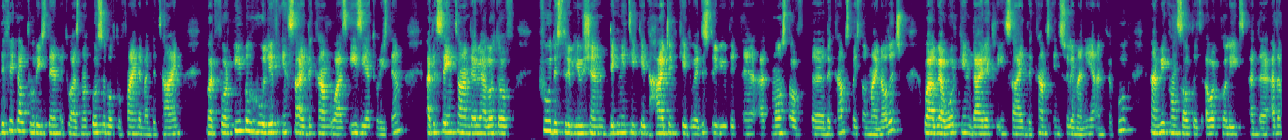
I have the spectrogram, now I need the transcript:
difficult to reach them. It was not possible to find them at the time. But for people who live inside the camp, was easier to reach them. At the same time, there were a lot of food distribution, dignity kit, hygiene kit were distributed uh, at most of uh, the camps based on my knowledge, while we are working directly inside the camps in Suleimania and Kirkuk, and we consulted our colleagues at the other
